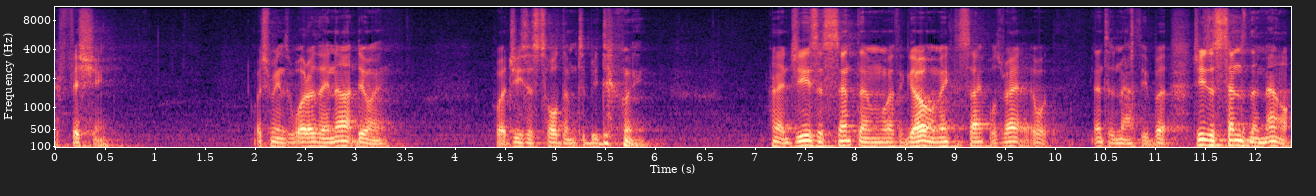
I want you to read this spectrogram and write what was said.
They're fishing. Which means, what are they not doing? What Jesus told them to be doing. Right? Jesus sent them with go and make disciples, right? Into Matthew, but Jesus sends them out.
